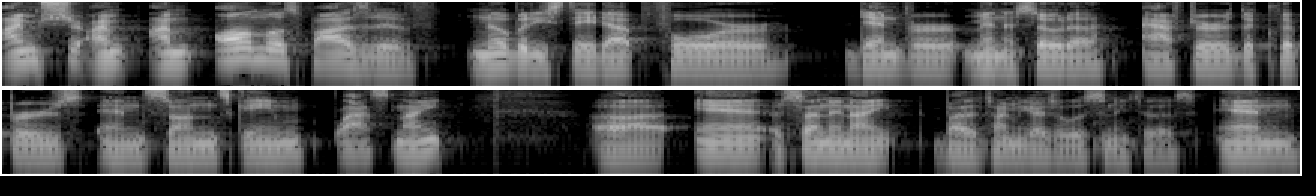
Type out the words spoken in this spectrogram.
I'm sure. I'm. I'm almost positive nobody stayed up for Denver, Minnesota after the Clippers and Suns game last night, uh, and uh, Sunday night. By the time you guys are listening to this, and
